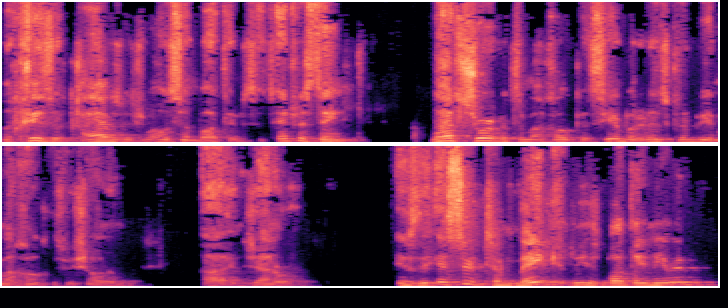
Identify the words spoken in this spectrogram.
L'chizuk Chayav is Mishum Osef Botim. So it's interesting. Not sure if it's a machlokas here, but it is could be a show them uh, in general. Is the isser to make these bate?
